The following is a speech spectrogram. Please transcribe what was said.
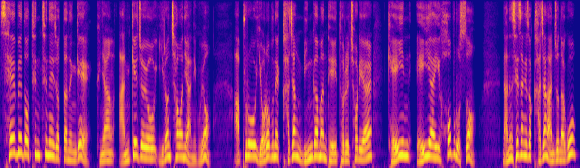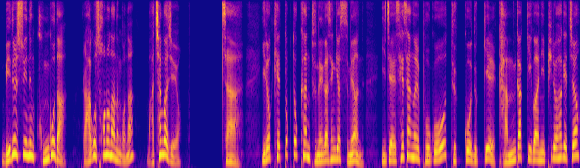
3배 더 튼튼해졌다는 게 그냥 안 깨져요 이런 차원이 아니고요. 앞으로 여러분의 가장 민감한 데이터를 처리할 개인 AI 허브로서 나는 세상에서 가장 안전하고 믿을 수 있는 금고다 라고 선언하는 거나 마찬가지예요. 자, 이렇게 똑똑한 두뇌가 생겼으면 이제 세상을 보고 듣고 느낄 감각기관이 필요하겠죠?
